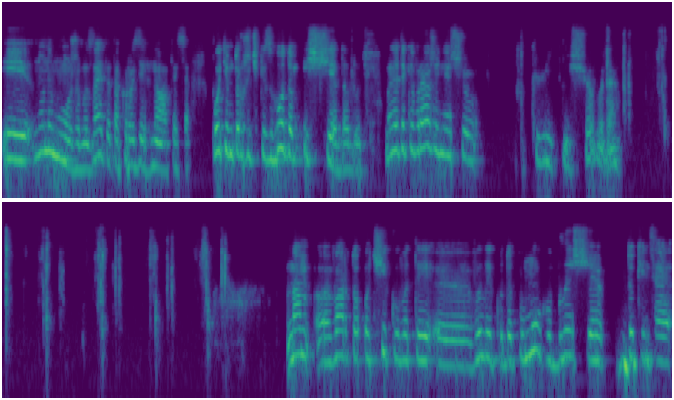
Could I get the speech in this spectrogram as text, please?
і ну не можемо, знаєте, так розігнатися. Потім трошечки згодом і ще дадуть. У мене таке враження, що в квітні що буде? Нам е, варто очікувати е, велику допомогу ближче до кінця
